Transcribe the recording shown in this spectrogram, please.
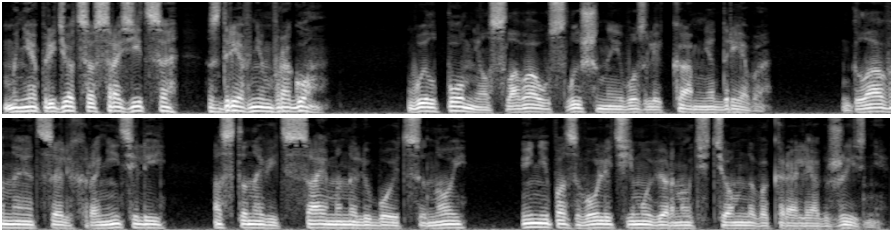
мне придется сразиться с древним врагом». Уилл помнил слова, услышанные возле камня древа. «Главная цель хранителей — остановить Саймона любой ценой и не позволить ему вернуть темного короля к жизни.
